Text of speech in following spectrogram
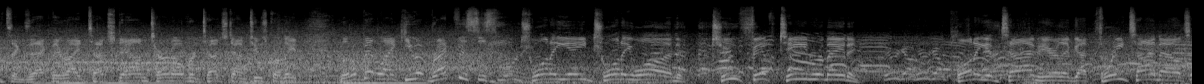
That's exactly right. Touchdown, turnover, touchdown, two-score lead. A little bit like you at breakfast this morning. 28-21, 2.15 remaining. Plenty of time here. They've got three timeouts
